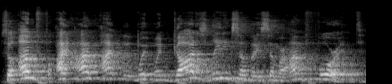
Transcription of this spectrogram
So I'm, I, I, I, when God is leading somebody somewhere, I'm for it.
